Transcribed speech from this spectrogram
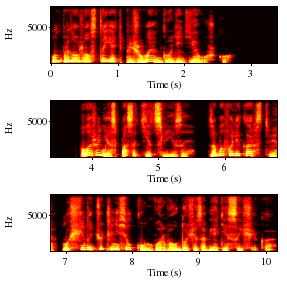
Он продолжал стоять, прижимая к груди девушку. Положение спас отец Лизы. Забыв о лекарстве, мужчина чуть ли не силком вырвал дочь из объятий сыщика.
